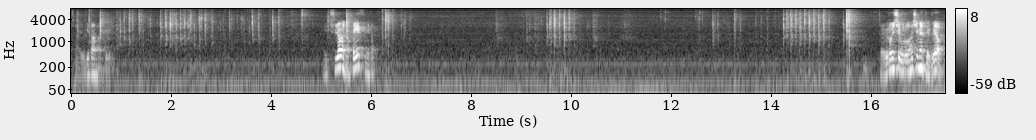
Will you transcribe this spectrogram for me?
자 여기다 하면 안되겠다 이 출력은 그냥 빼겠습니다 자 이런 식으로 하시면 되고요.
